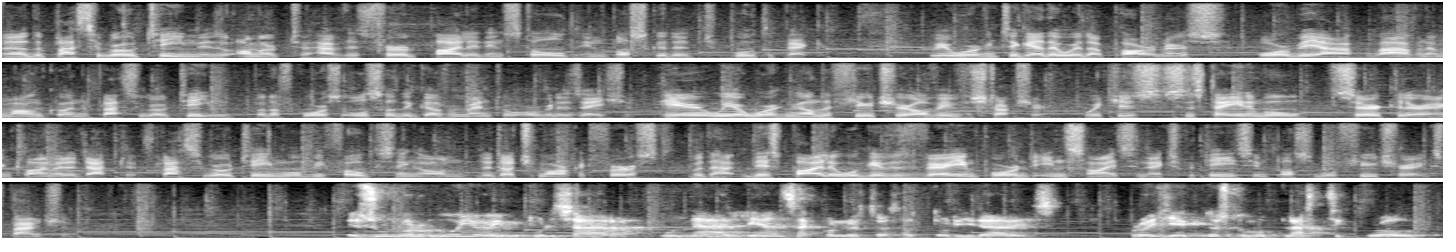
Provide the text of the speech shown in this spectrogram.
Uh, the Plastic Road team is honored to have this third pilot installed in Bosque de Chapultepec. We are working together with our partners, Orbia, Waven and Manco and the Plastic Road team, but of course also the governmental organization. Here we are working on the future of infrastructure, which is sustainable, circular and climate adaptive. Plastic Road team will be focusing on the Dutch market first, but this pilot will give us very important insights and expertise in possible future expansion. Es un orgullo impulsar una alianza con nuestras autoridades, proyectos como Plastic Road,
